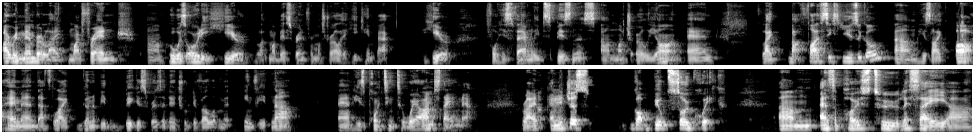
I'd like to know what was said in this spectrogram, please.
i remember like my friend um, who was already here like my best friend from australia he came back here for his family's business um, much early on. And like about five six years ago um, he's like oh hey man that's like gonna be the biggest residential development in vietnam. And he's pointing to where i'm staying now right? And it just got built so quick um, as opposed to let's say uh,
